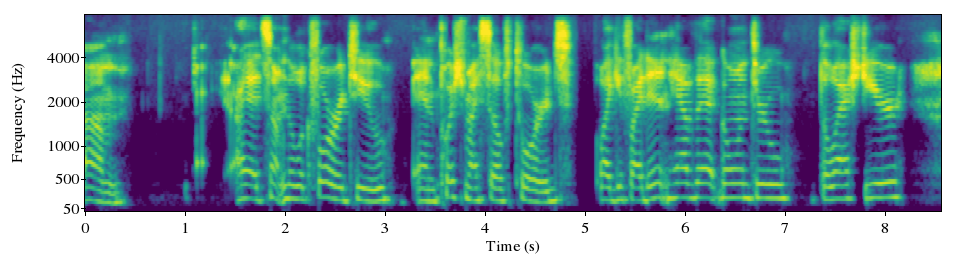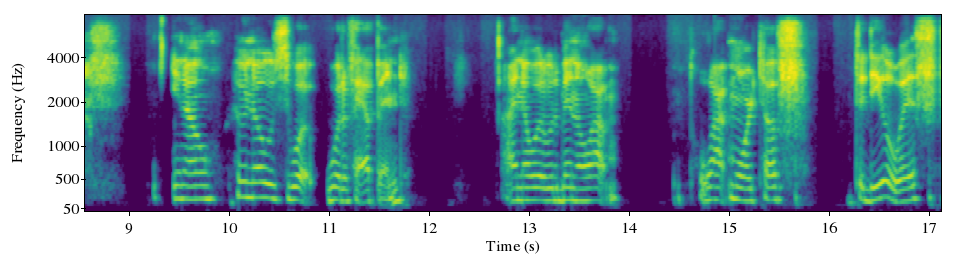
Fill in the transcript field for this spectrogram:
um I had something to look forward to and push myself towards. Like if I didn't have that going through the last year, you know, who knows what would have happened. I know it would have been a lot a lot more tough to deal with,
